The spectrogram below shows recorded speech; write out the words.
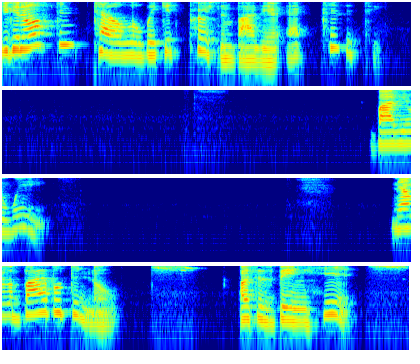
You can often tell a wicked person by their activity, by their ways. Now, the Bible denotes us as being His,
